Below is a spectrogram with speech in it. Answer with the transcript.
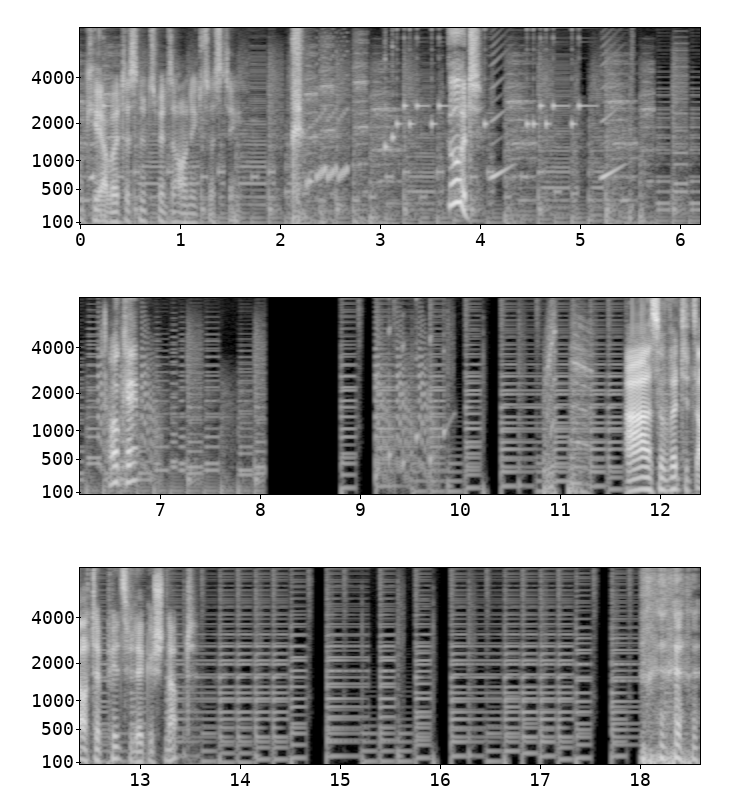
Okay, aber das nützt mir jetzt auch nichts, das Ding. Gut. Okay. Ah, so wird jetzt auch der Pilz wieder geschnappt.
